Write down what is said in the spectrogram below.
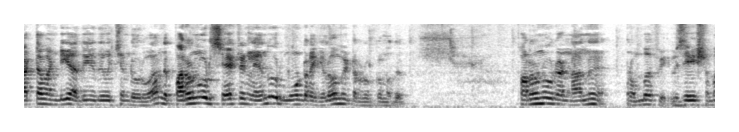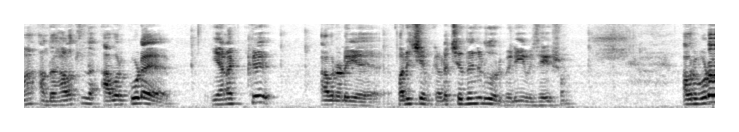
கட்ட வண்டி அது இது வச்சுட்டு வருவோம் அந்த பரனூர் ஸ்டேஷன்லேருந்து ஒரு மூன்றரை கிலோமீட்டர் இருக்கும் அது. பரனூர் அண்ணான்னு ரொம்ப விசேஷமாக அந்த காலத்தில் அவர் கூட எனக்கு அவருடைய பரிச்சயம் கிடைச்சதுங்கிறது ஒரு பெரிய விசேஷம். அவர் கூட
